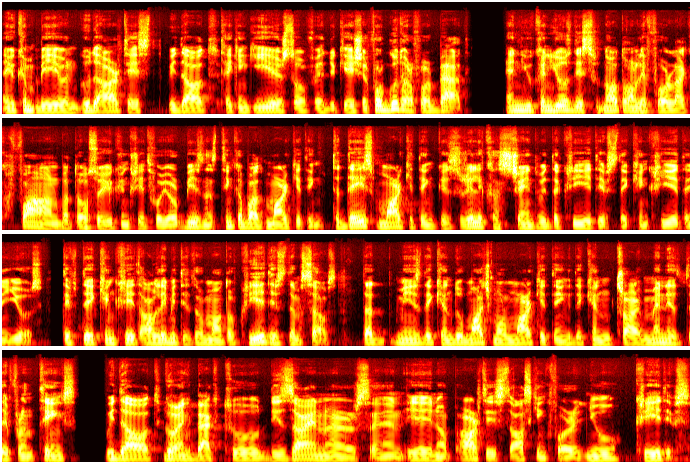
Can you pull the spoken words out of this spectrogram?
and you can be even good artist without taking years of education for good or for bad. And you can use this not only for like fun but also you can create for your business. Think about marketing. Today's marketing is really constrained with the creatives they can create and use. If they can create unlimited amount of creatives themselves that means they can do much more marketing. They can try many different things without going back to designers and you know artists asking for new creatives.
